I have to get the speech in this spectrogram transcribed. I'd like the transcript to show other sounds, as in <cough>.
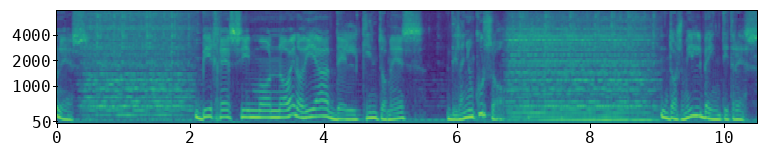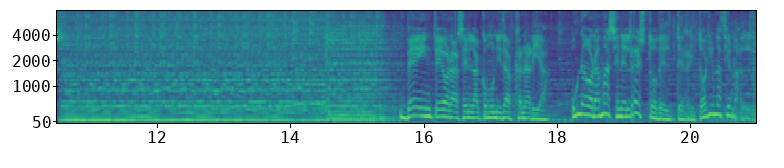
Lunes. Vigésimo noveno día del quinto mes del año en curso. 2023. Veinte horas en la comunidad canaria, una hora más en el resto del territorio nacional.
